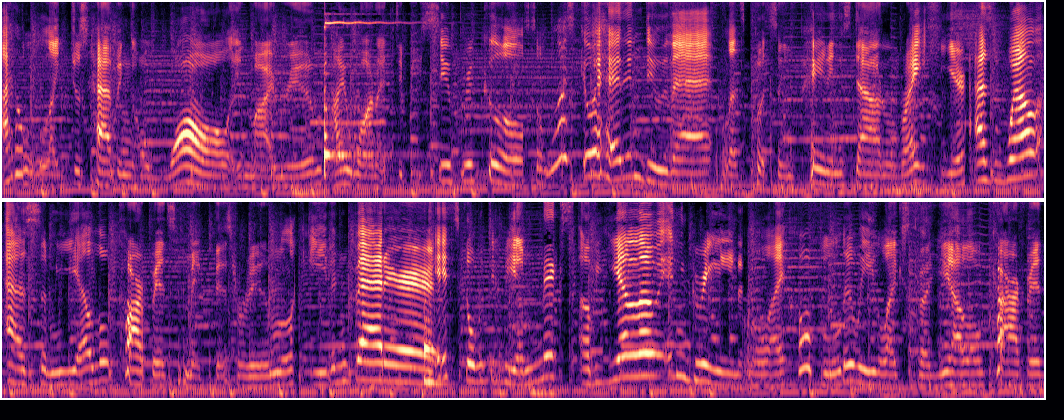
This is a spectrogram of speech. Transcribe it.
I don't like just having a wall in my room. I want it to be super cool. So let's go ahead and do that. Let's put some paintings down right here, as well as some yellow carpets to make this room look even better. It's going to be a mix of yellow and green. Well, I hope Louie likes the yellow carpet,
